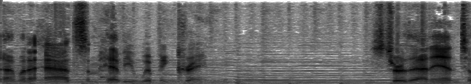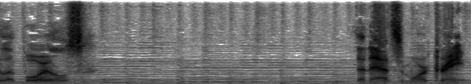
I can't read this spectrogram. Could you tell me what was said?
Now I'm going to add some heavy whipping cream. Stir that in till it boils. Then add some more cream.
